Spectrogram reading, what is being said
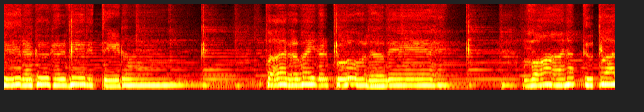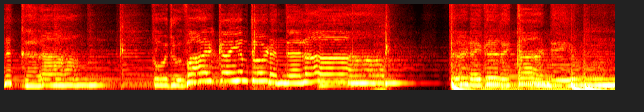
சிறகுகள் விரித்திடும். பறவைகள் போலவே வானத்தில் பறக்கலாம். புது வாழ்க்கையும் தொடங்கலாம். தடைகளை தாண்டியும்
